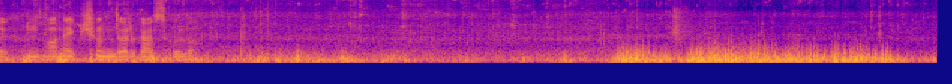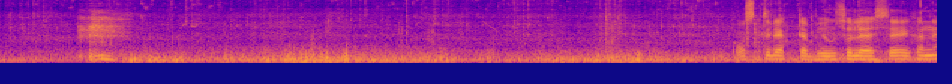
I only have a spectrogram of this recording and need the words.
দেখুন, অনেক সুন্দর গাছগুলো। অস্থির একটা ভিউ চলে আসছে এখানে।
